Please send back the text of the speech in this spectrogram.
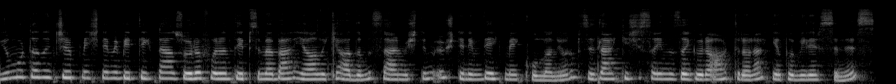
Yumurtanın çırpma işlemi bittikten sonra fırın tepsime ben yağlı kağıdımı sermiştim. 3 dilim de ekmek kullanıyorum. Sizler kişi sayınıza göre artırarak yapabilirsiniz.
